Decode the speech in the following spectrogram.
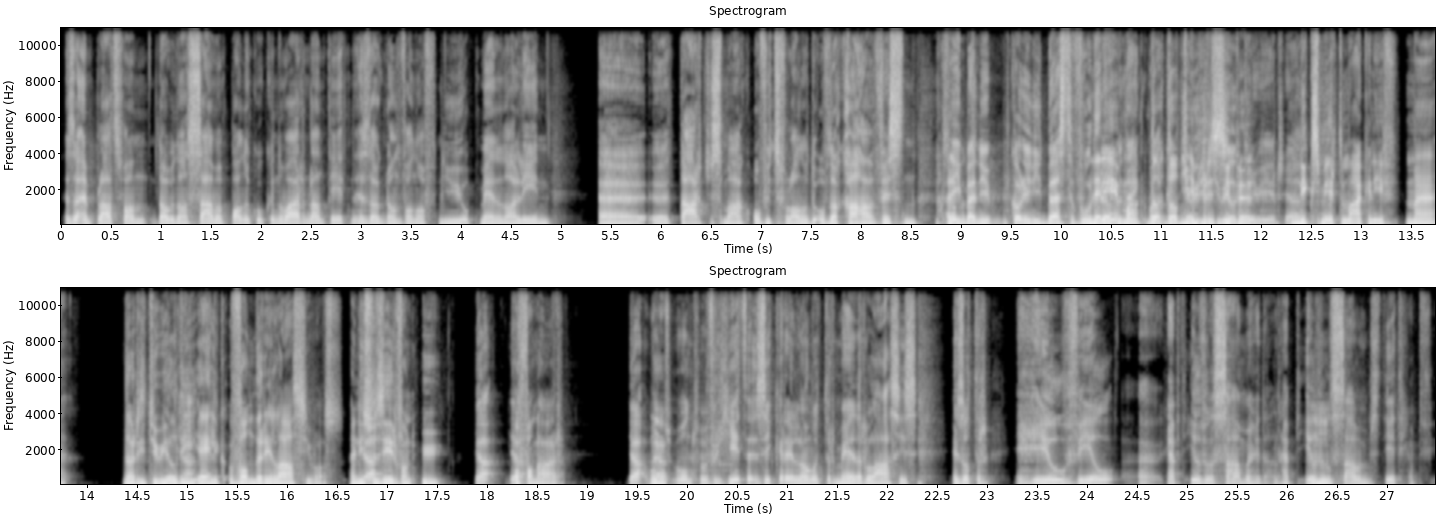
is dat in plaats van dat we dan samen pannenkoeken waren aan het eten, is dat ik dan vanaf nu op mij en alleen eh, eh, taartjes maak of iets van doe, of dat ik ga gaan vissen. Allee, ik, ben nu, ik kan u niet het beste voorbeeld Nee, nee, maar dat- ik dat in principe creëer, ja. Niks meer te maken heeft met dat ritueel die Ja. eigenlijk van de relatie was. En niet Ja. zozeer van u Ja, ja. of van haar. Ja, want, want we vergeten, zeker in lange termijn relaties, is dat er heel veel... eh, je hebt heel veel samen gedaan. Je hebt heel Mhm. veel samen besteed. Je hebt veel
